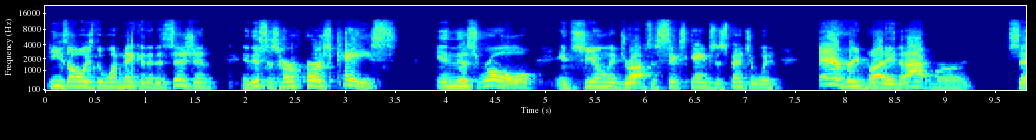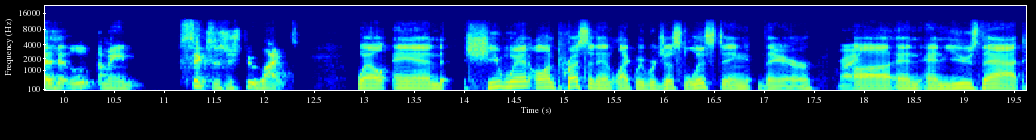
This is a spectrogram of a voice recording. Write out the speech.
he's always the one making the decision. And this is her first case in this role. And she only drops a six game suspension when everybody that I've heard says that, I mean, six is just too light. Well, and she went on precedent, like we were just listing there, Right. uh, and and used that.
